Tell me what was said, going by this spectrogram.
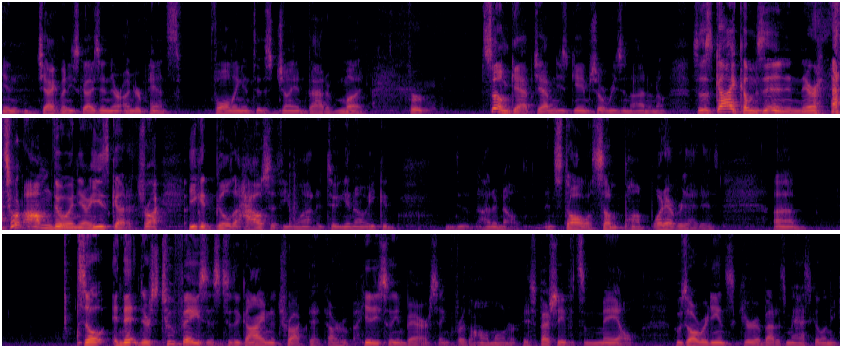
in Japanese guys in their underpants falling into this giant vat of mud for some gap Japanese game show reason. I don't know. So this guy comes in, and there, that's what I'm doing. You know, he's got a truck. He could build a house if he wanted to. You know, he could, I don't know, install a sump pump, whatever that is. Um, so, and then there's two phases to the guy in the truck that are hideously embarrassing for the homeowner, especially if it's a male who's already insecure about his masculinity.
